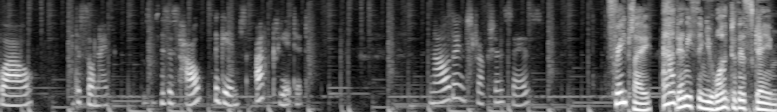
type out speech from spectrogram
Wow, it is so nice. This is how the games are created. Now the instruction says Free play. Add anything you want to this game.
